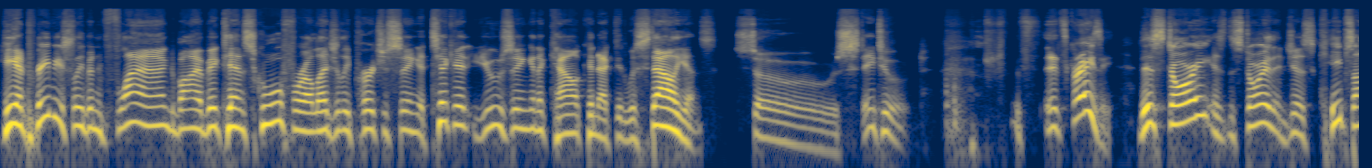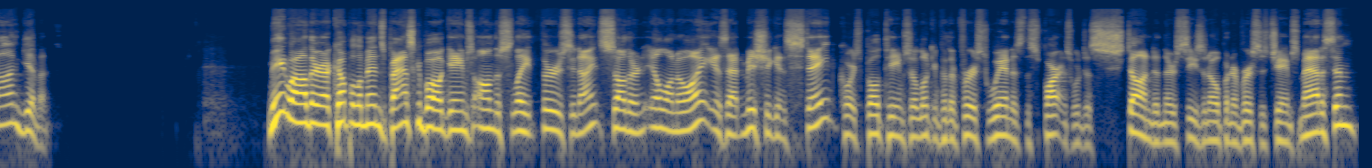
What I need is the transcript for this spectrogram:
He had previously been flagged by a Big Ten school for allegedly purchasing a ticket using an account connected with Stalions. So stay tuned. It's, crazy. This story is the story that just keeps on giving. Meanwhile, there are a couple of men's basketball games on the slate Thursday night. Southern Illinois is at Michigan State. Of course, both teams are looking for their first win as the Spartans were just stunned in their season opener versus James Madison.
